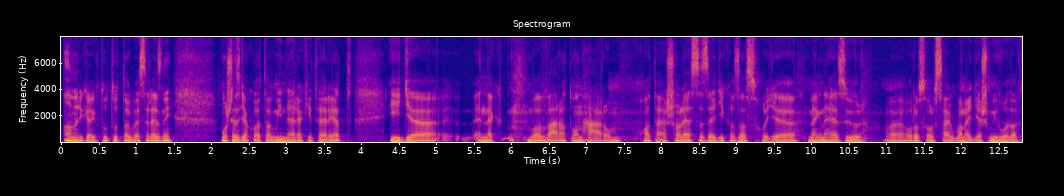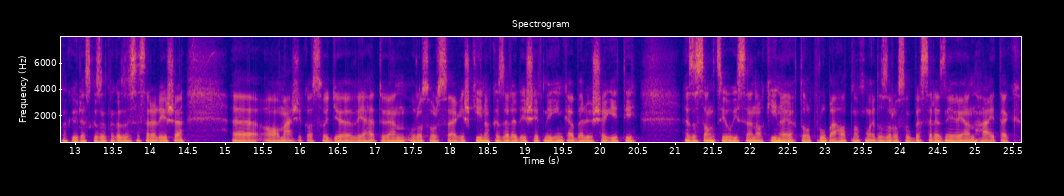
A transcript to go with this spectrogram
amerikaiak tudtak beszerezni. Most ez gyakorlatilag mindenre kiterjedt, így ennek várhatóan három hatása lesz. Az egyik az az, hogy megnehezül Oroszországban egyes műholdaknak, űreszközöknek az összeszerelése. A másik az, hogy vélhetően Oroszország és Kína közeledését még inkább elősegíti ez a szankció, hiszen a kínaiaktól próbálhatnak majd az oroszok beszerezni olyan high-tech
